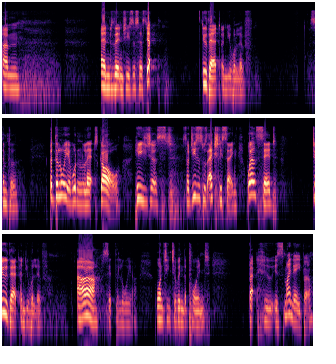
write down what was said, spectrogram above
Um, and then Jesus says, Yep, do that and you will live. Simple. But the lawyer wouldn't let go. He just, so Jesus was actually saying, Well said, do that and you will live. Ah, said the lawyer, wanting to win the point. But who is my neighbor?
